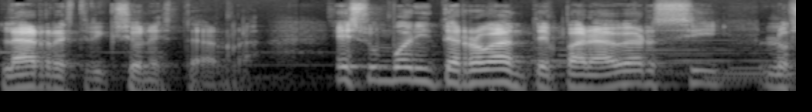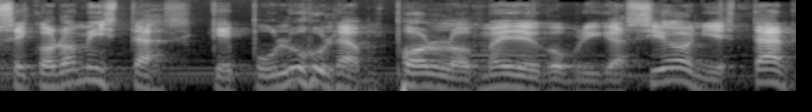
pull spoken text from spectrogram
la restricción externa. Es un buen interrogante para ver si los economistas que pululan por los medios de comunicación y están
